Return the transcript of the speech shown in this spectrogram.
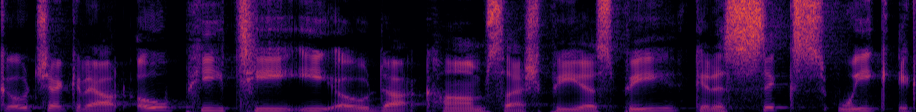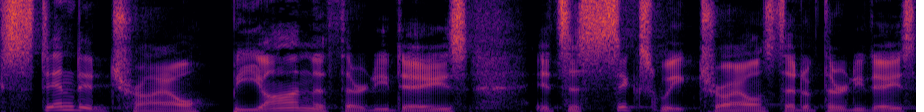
Go check it out, opteo.com slash PSP. Get a six week extended trial beyond the 30 days. It's a six week trial instead of 30 days.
